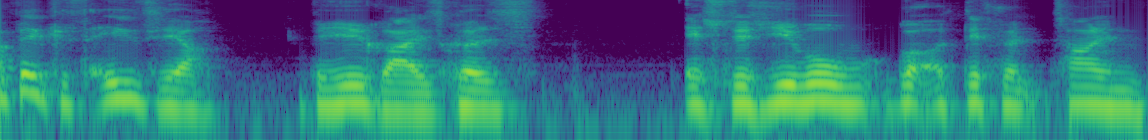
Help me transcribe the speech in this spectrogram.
I think it's easier for you guys because it's just you all got a different time,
